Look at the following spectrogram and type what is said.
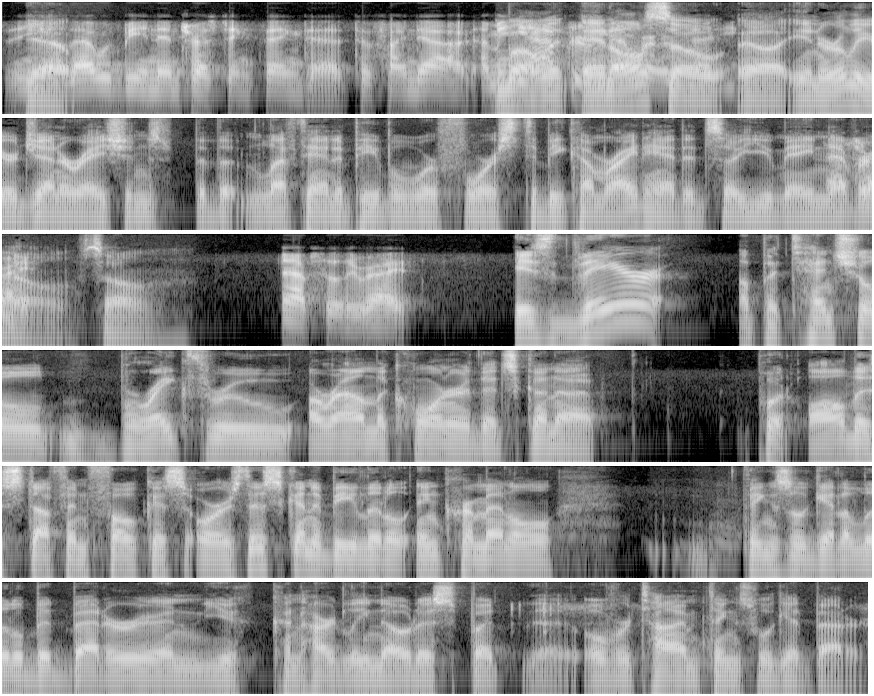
you yeah. know that would be an interesting thing to, to find out. I mean, well, and also uh, in earlier generations, the left-handed people were forced to become right-handed, so you may never right. know. So, absolutely right. Is there a potential breakthrough around the corner that's going to put all this stuff in focus, or is this going to be little incremental? Things will get a little bit better, and you can hardly notice, but uh, over time, things will get better.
